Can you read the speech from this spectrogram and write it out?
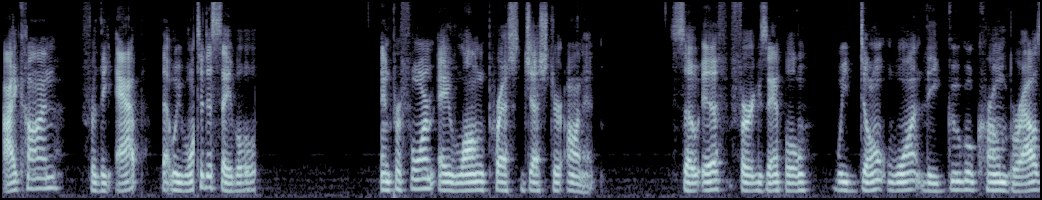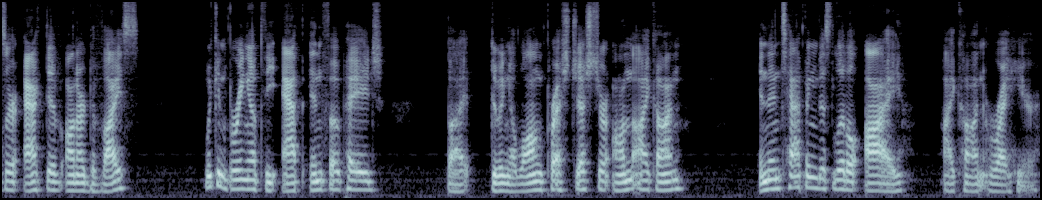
icon for the app that we want to disable and perform a long press gesture on it. So if, for example, we don't want the Google Chrome browser active on our device, we can bring up the app info page by doing a long press gesture on the icon and then tapping this little eye icon right here.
